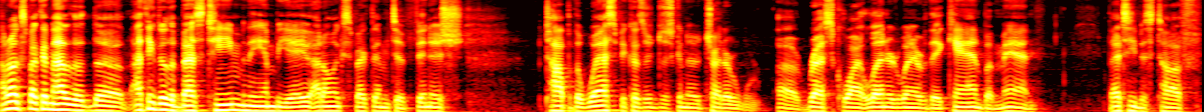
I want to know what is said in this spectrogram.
I don't expect them to have the, the I think they're the best team in the NBA. I don't expect them to finish top of the West because they're just going to try to uh, rest Kawhi Leonard whenever they can. But man, that team is tough.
